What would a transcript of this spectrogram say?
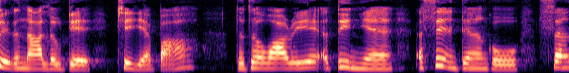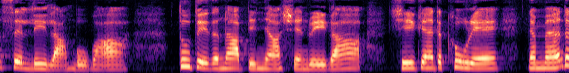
တေသနာလုပ်တဲ့ဖြစ်ရပါတသဝါတွေရဲ့အသိဉာဏ်အဆင့်အတန်းကိုစမ်းစစ်လေ့လာမှုပါသူတေသနာပညာရှင်တွေက ရေကန်တစ်ခုတည်းငမန်းတ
